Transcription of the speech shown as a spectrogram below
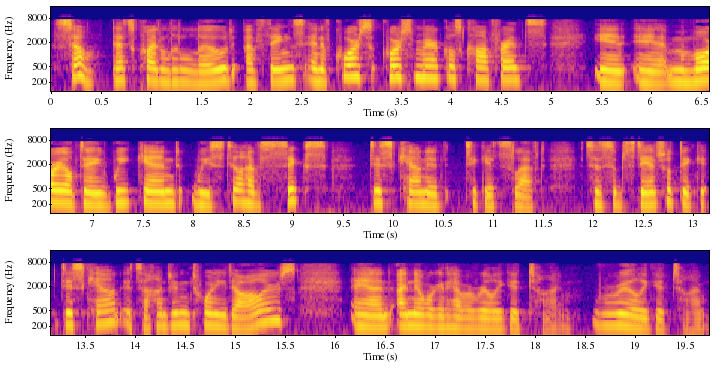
So that's quite a little load of things. And of course, Course in Miracles conference in, in Memorial Day weekend, we still have six discounted tickets left. It's a substantial di- discount. It's $120, and I know we're going to have a really good time. Really good time.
